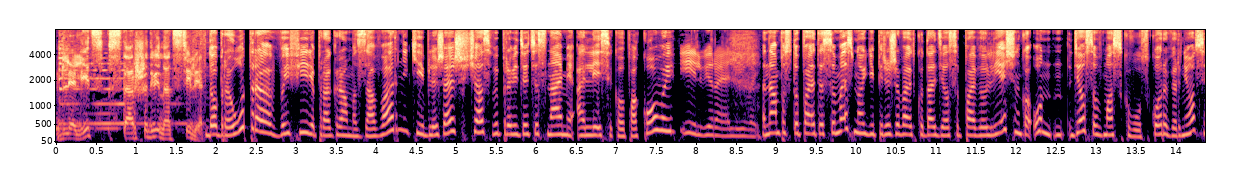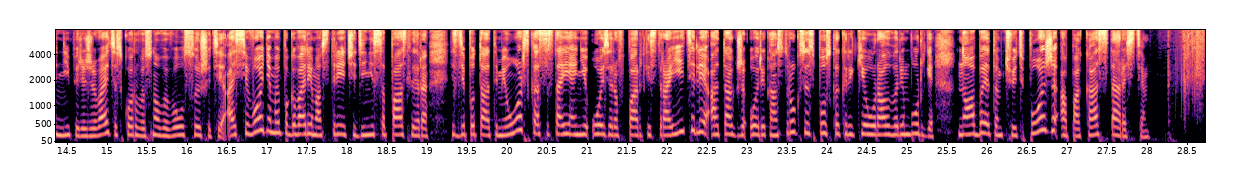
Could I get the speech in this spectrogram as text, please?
Для лиц старше 12 лет. Доброе утро. В эфире программа «Заварники». И ближайший час вы проведете с нами Олесей Колпаковой. И Эльвирой Алиевой. Нам поступает смс. Многие переживают, куда делся Павел Лещенко. Он делся в Москву. Скоро вернется. Не переживайте. Скоро вы снова его услышите. А сегодня мы поговорим о встрече Дениса Паслера с депутатами Орска, о состоянии озера в парке строителей, а также о реконструкции спуска к реке Урал в Оренбурге. Но об этом чуть позже, а пока старости.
